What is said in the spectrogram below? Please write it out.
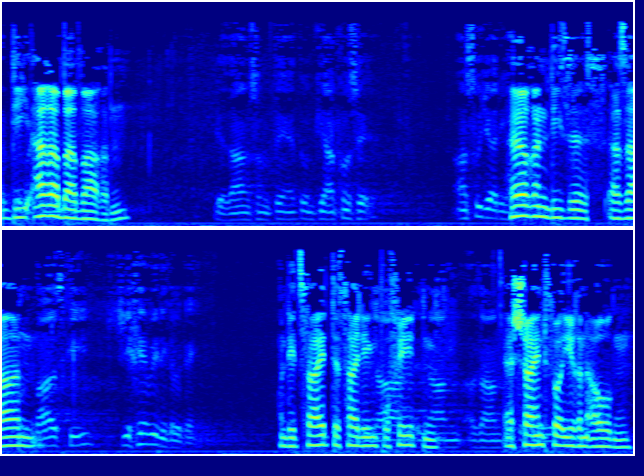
die Araber waren, hören dieses Asan und die Zeit des heiligen Propheten erscheint vor ihren Augen.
